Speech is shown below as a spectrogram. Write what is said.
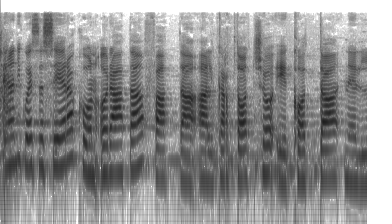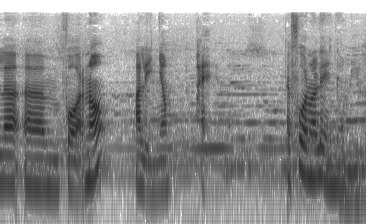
Cena di questa sera con orata fatta al cartoccio e cotta nel um, forno a legna. Eh. È forno a legna? Camino.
